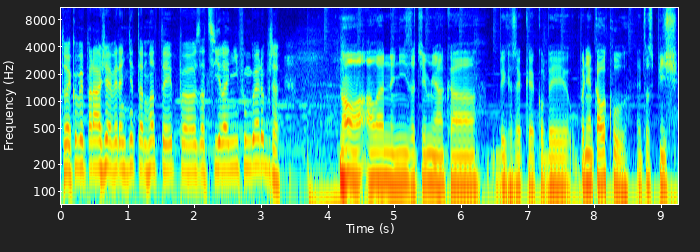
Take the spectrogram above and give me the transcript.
To jako vypadá, že evidentně tenhle typ eh, zacílení funguje dobře. No, ale není zatím nějaká, bych řekl, jakoby úplně kalkul. Je to spíš,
